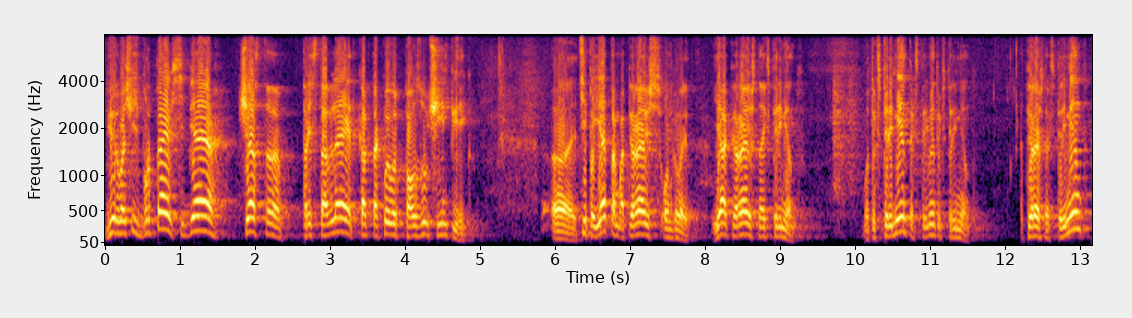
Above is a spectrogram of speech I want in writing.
Юрий Васильевич Буртаев себя часто представляет как такой вот ползучий эмпирик. Э, типа я там опираюсь, он говорит, я опираюсь на эксперимент. Вот эксперимент, эксперимент, эксперимент. Опираюсь на эксперимент –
